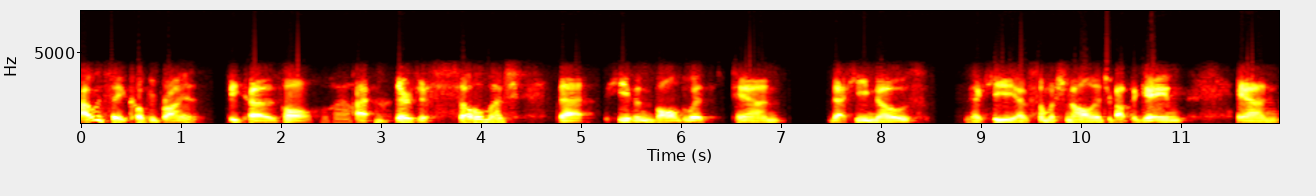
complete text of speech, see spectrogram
I would say Kobe Bryant because Oh wow. I, there's just so much that he's involved with and that he knows. Like he has so much knowledge about the game, and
